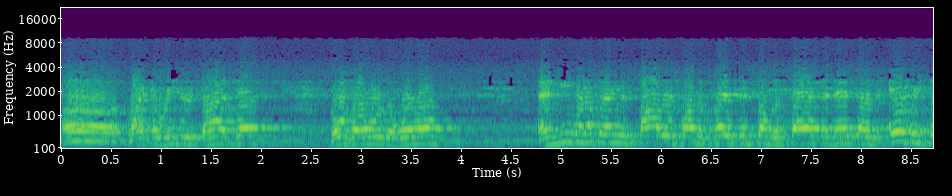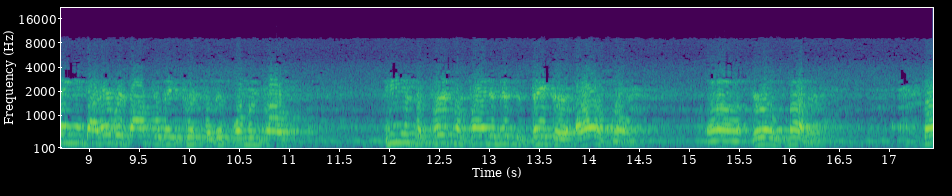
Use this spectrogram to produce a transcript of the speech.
uh, like a Reader's Digest, goes all over the world. And he went up there, and his father's one of the presidents on the staff, and they'd done everything and got every doctor they could for this woman because he is a personal friend of Mrs. Baker also, uh, girl's mother. So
